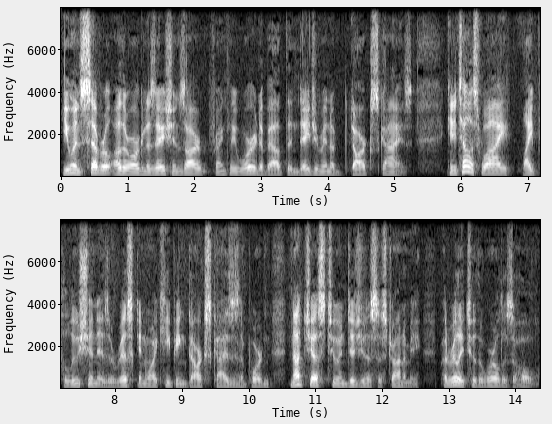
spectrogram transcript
you and several other organizations are, frankly, worried about the endangerment of dark skies. Can you tell us why light pollution is a risk and why keeping dark skies is important, not just to indigenous astronomy, but really to the world as a whole?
